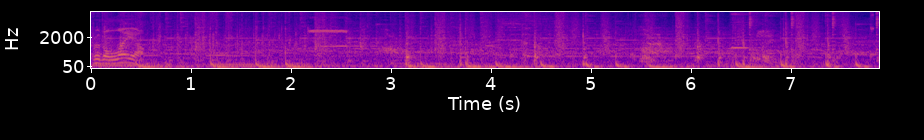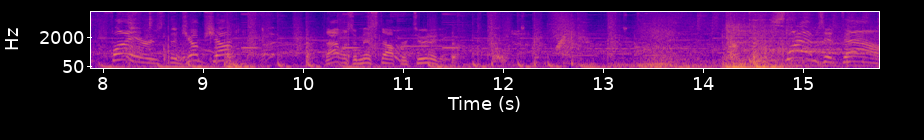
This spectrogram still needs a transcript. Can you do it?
for the layup. Fires the jump shot. That was a missed opportunity. Slams it down.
